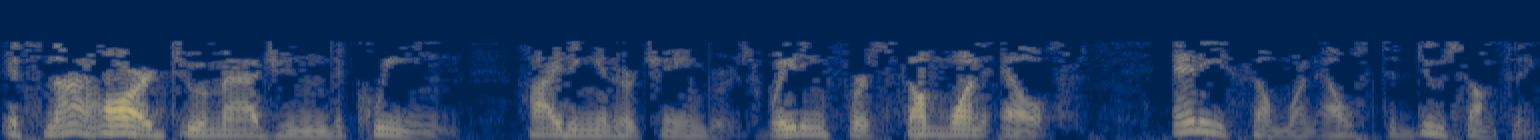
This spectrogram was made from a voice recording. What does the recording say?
It's not hard to imagine the queen hiding in her chambers, waiting for someone else, any someone else, to do something.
